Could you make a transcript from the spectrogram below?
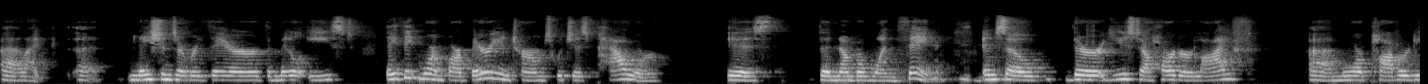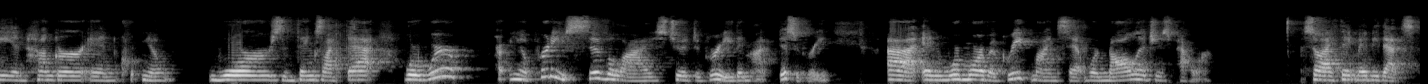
uh, like uh, nations over there, the Middle East, they think more in barbarian terms, which is power is the number one thing. Mm-hmm. And so they're used to a harder life, uh, more poverty and hunger and, you know, wars and things like that, where we're, you know, pretty civilized to a degree. They might disagree. Uh, and we're more of a Greek mindset where knowledge is power. So I think maybe that's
